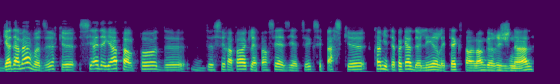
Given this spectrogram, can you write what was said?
Gadamer va dire que si Heidegger ne parle pas de, ses rapports avec la pensée asiatique, c'est parce que, comme il n'était pas capable de lire les textes en langue originale,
